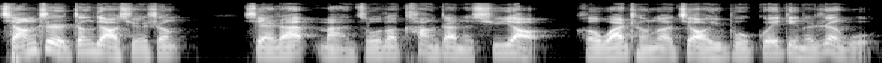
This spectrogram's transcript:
强制征调学生，显然满足了抗战的需要和完成了教育部规定的任务，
